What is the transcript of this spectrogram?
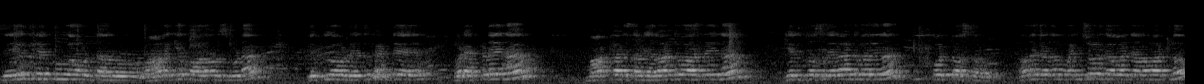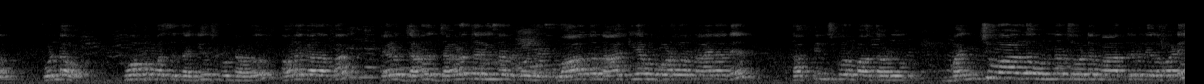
స్నేహితులు ఎక్కువగా ఉంటారు. వాళ్ళకే ఫాలోవర్స్ కూడా ఎక్కువగా ఉంటారు. ఎందుకంటే వాడు ఎక్కడైనా మాట్లాడతాడు. ఎలాంటి వారినైనా గెలుచొస్తాడు ఎలాంటి వారైనా కొట్టొస్తాడు. అవునా కదా? మంచోడు కాబట్టి అలవాట్లు ఉండవు. కోపం వస్తే తగ్గించుకుంటాడు. అవునా కదమ్మా? నేను జడ జగడం జరిగింది అనుకోండి. వాళ్ళతో నాకేం గొడవ నాయన అని తప్పించుకొని పోతాడు. మంచి వాళ్ళు ఉన్న చోట మాత్రమే నిలబడి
